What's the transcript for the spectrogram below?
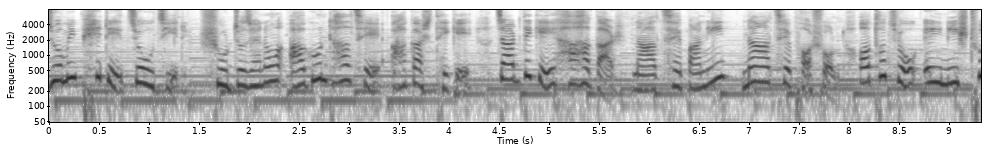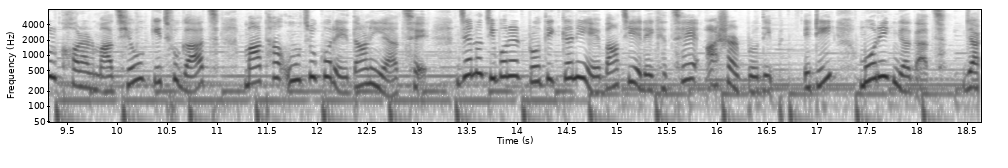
জমি ফেটে চৌচির। সূর্য যেন আগুন ঢালছে আকাশ থেকে। চারদিকে হাহাকার। না আছে পানি, না আছে ফসল। অথচ এই নিষ্ঠুর খরার মাঝেও কিছু গাছ মাথা উঁচু করে দাঁড়িয়ে আছে। যেন জীবনের প্রতিজ্ঞা নিয়ে বাঁচিয়ে রেখেছে আশার প্রদীপ। এটি মরিঙ্গা গাছ। যা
